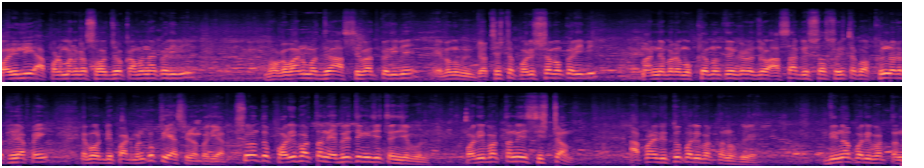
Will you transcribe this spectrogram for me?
কহিলি মান সহযোগ কামনা করি ভগবান মধ্যে আশীর্বাদ করবে এবং যথেষ্ট পরিশ্রম করবি মাননীয় মুখ্যমন্ত্রী যে আশা বিশ্বাস রয়েছে তাকে অক্ষুণ্ণ রাখা এবং ଏବଂ ক্রিয়াশীল করা କରିବା পরিবর্তন এভ্রিথিং ইজ ଇଜ୍ ଚେଞ୍ଜେବୁଲ୍ ପରିବର୍ତ୍ତନ ଇଜ୍ ସିଷ୍ଟମ୍ ଆପଣ ଋତୁ ପରିବର୍ତ୍ତନ ହୁଏ ଦିନ ପରିବର୍ତ୍ତନ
